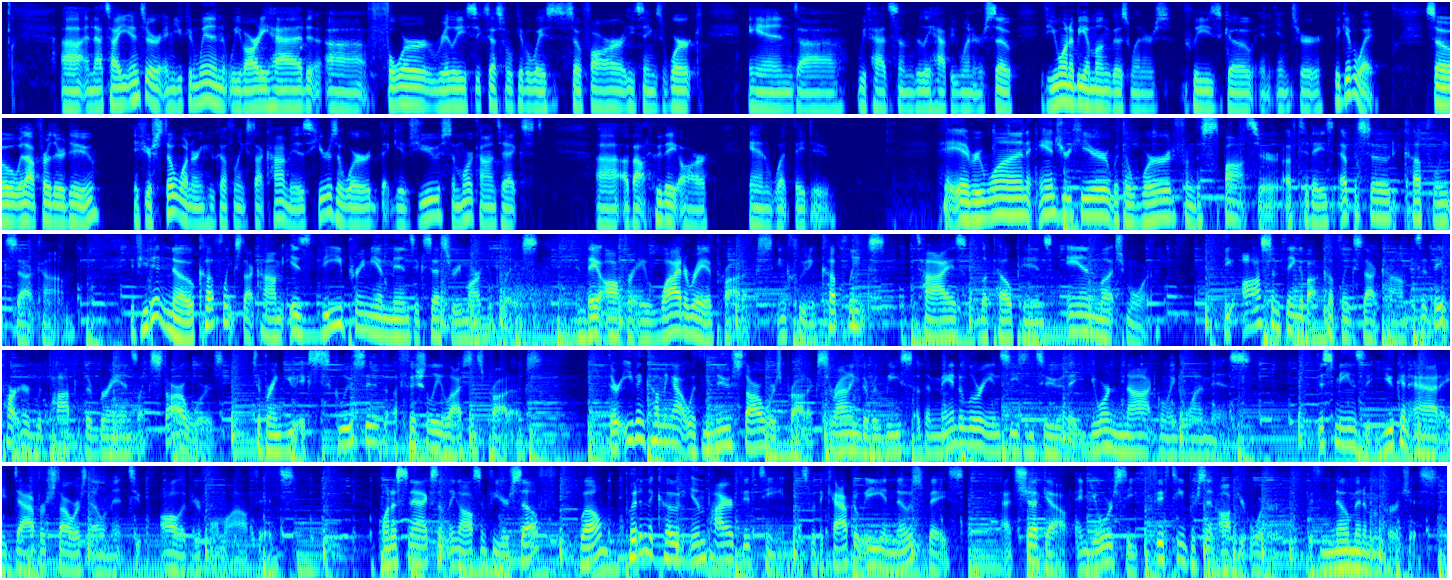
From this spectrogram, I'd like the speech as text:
Uh, and that's how you enter, and you can win. We've already had uh, four really successful giveaways so far. These things work, and uh, we've had some really happy winners. So if you want to be among those winners, please go and enter the giveaway. So without further ado, if you're still wondering who cufflinks.com is, here's a word that gives you some more context uh, about who they are and what they do. Hey everyone, Andrew here with a word from the sponsor of today's episode, cufflinks.com. If you didn't know, cufflinks.com is the premium men's accessory marketplace, and they offer a wide array of products, including cufflinks, ties, lapel pins, and much more. The awesome thing about cufflinks.com is that they partnered with popular brands like Star Wars to bring you exclusive, officially licensed products. They're even coming out with new Star Wars products surrounding the release of The Mandalorian Season 2 that you're not going to want to miss. This means that you can add a dapper Star Wars element to all of your formal outfits. Want to snag something awesome for yourself? Well, put in the code EMPIRE15, that's with a capital E and no space, at checkout, and you'll receive 15% off your order with no minimum purchase.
